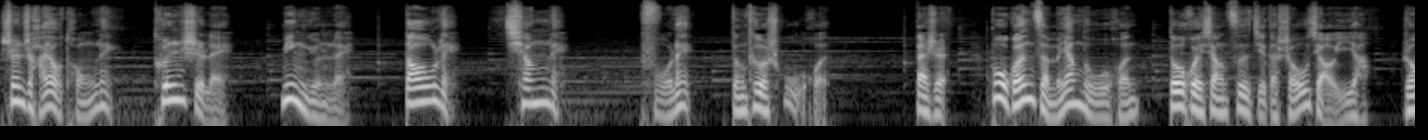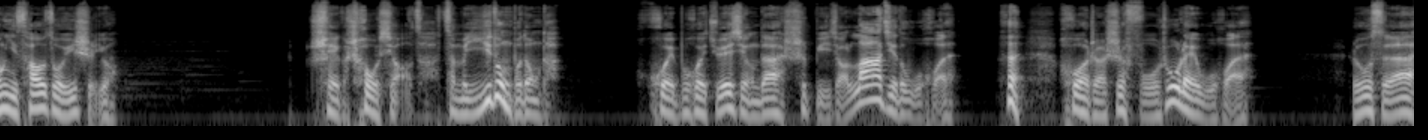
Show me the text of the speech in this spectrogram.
甚至还有同类、吞噬类、命运类、刀类、枪类、斧类等特殊武魂。但是，不管怎么样的武魂，都会像自己的手脚一样容易操作与使用。这个臭小子怎么一动不动的？会不会觉醒的是比较垃圾的武魂？哼，或者是辅助类武魂？如此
